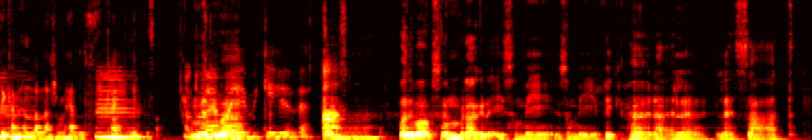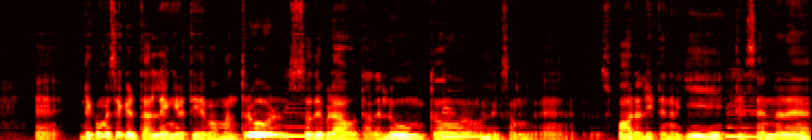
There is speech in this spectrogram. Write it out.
kan Mm. hända när som helst. Mm. Kanske lite så. Och då Men det är man var- ju mycket i huvudet. Ah. Liksom. Och det var också en bra grej som vi, som vi fick höra eller läsa att eh, det kommer säkert ta längre tid än vad man tror Mm. så det är bra att ta det lugnt och Mm. liksom, eh, spara lite energi till Mm. senare.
